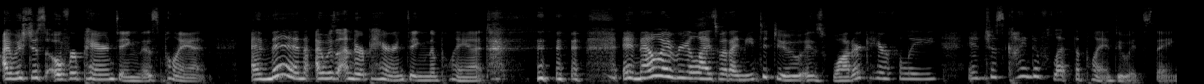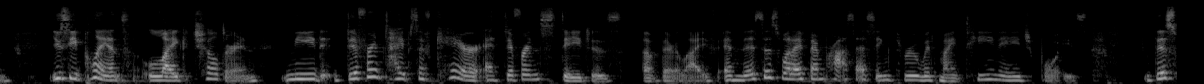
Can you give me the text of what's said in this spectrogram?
I was just over parenting this plant, and then I was under parenting the plant. and now I realize what I need to do is water carefully and just kind of let the plant do its thing. You see, plants, like children, need different types of care at different stages of their life. And this is what I've been processing through with my teenage boys this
